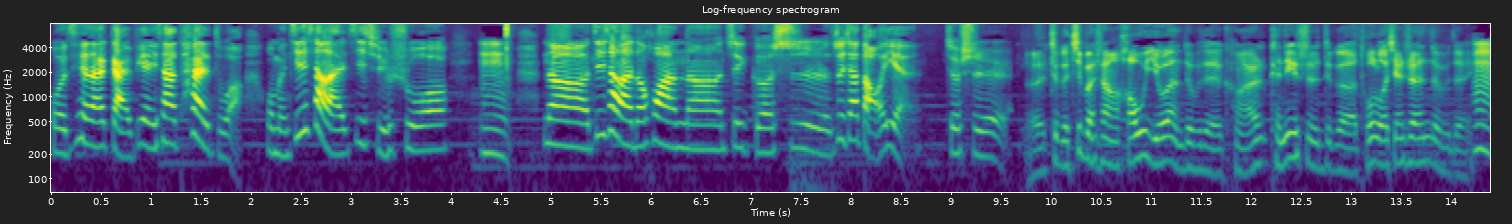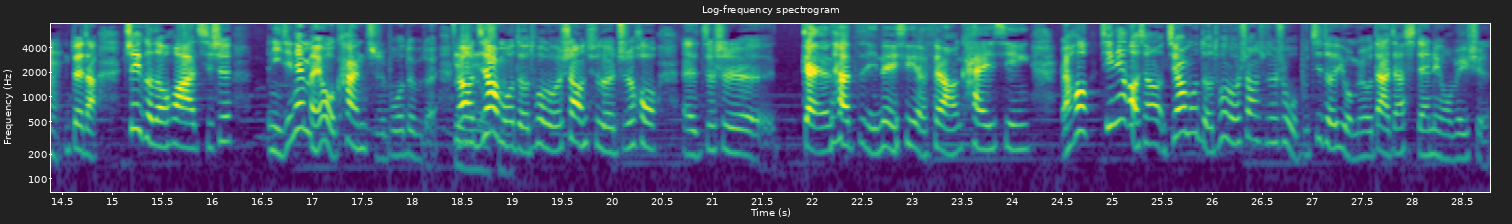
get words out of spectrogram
我今天来改变一下态度啊。我们接下来继续说，嗯，那接下来的话呢，这个是最佳导演，就是呃，这个基本上毫无疑问，对不对？肯而肯定是这个陀螺先生，对不对？嗯，对的。这个的话，其实你今天没有看直播，对不对？然后吉尔摩德托罗上去了之后，呃，就是。感觉他自己内心也非常开心。然后今天好像吉尔摩·德托罗上去的时候，我不记得有没有大家 standing ovation。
